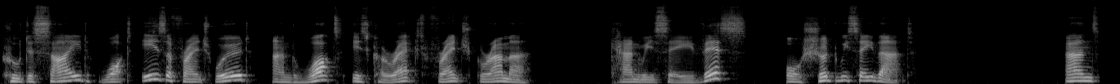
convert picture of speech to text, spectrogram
who decide what is a French word and what is correct French grammar. Can we say this or should we say that? And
